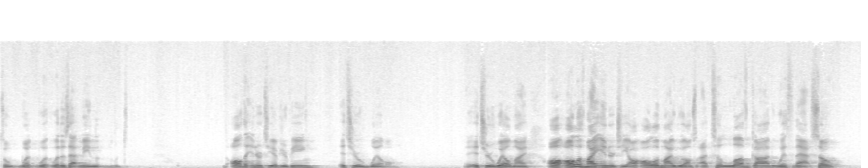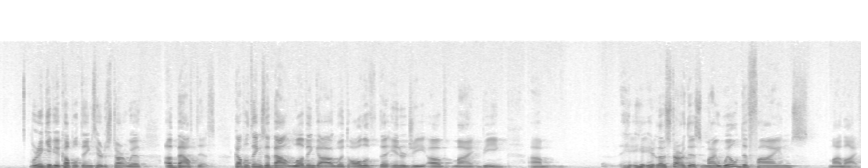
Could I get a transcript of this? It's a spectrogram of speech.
So, what, what, what does that mean? All the energy of your being, it's your will. It's your will. My, all, all of my energy, all, all of my will, uh, to love God with that. So, we're going to give you a couple things here to start with about this. Couple things about loving God with all of the energy of my being. Um, here, let's start with this. My will defines my life.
